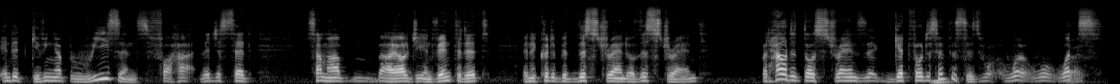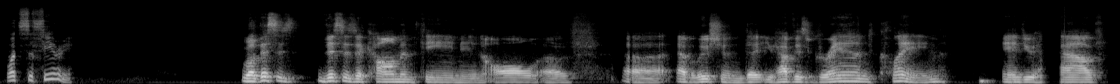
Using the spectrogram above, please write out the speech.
ended giving up reasons for how they just said somehow biology invented it and it could have been this strand or this strand. But how did those strands get photosynthesis? What, what, what's what's the theory? Well, this is this is a common theme in all of uh, evolution that you have this grand claim, and you have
